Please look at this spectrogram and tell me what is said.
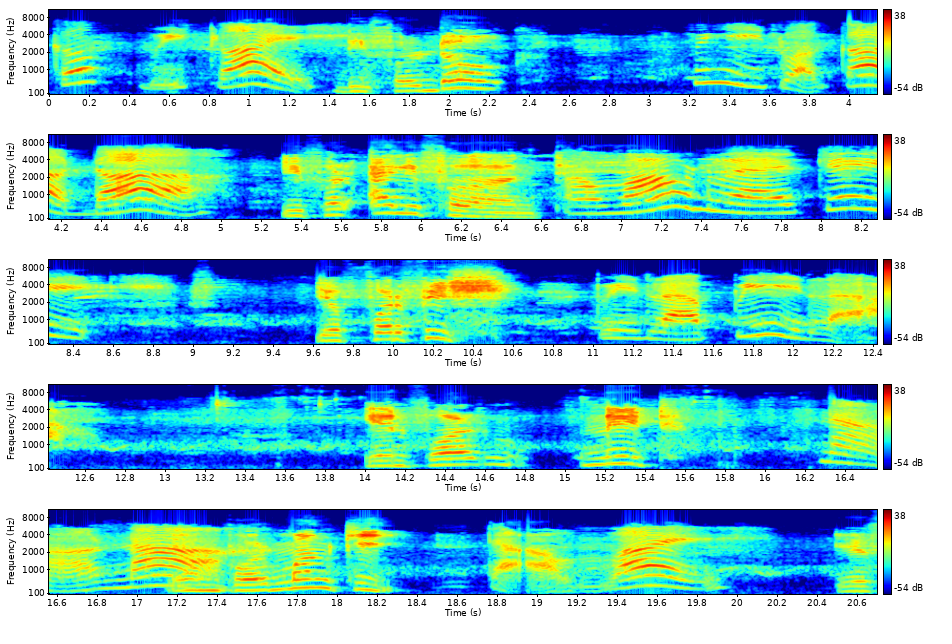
Cat. D for dog feet wakada. E for elephant. Amount veggie. F for fish. Pila pila. N for net. No, no. M for monkey. Tamai. S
